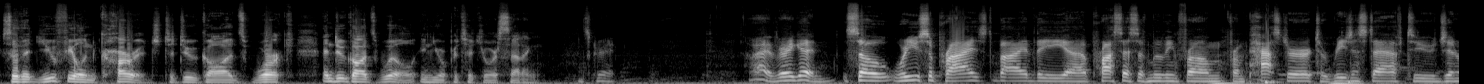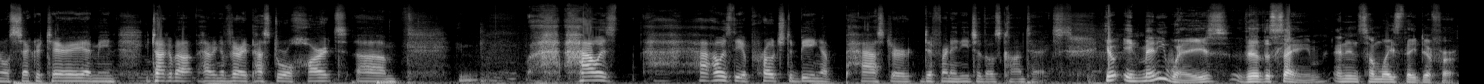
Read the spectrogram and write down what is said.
so that you feel encouraged to do God's work and do God's will in your particular setting. That's great. All right, very good. So, were you surprised by the uh, process of moving from from pastor to region staff to general secretary? I mean, you talk about having a very pastoral heart. Um, how is how is the approach to being a pastor different in each of those contexts? You know, in many ways, they're the same, and in some ways, they differ.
